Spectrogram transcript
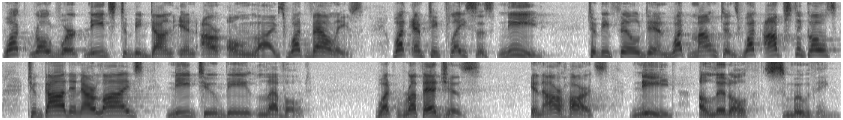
what road work needs to be done in our own lives? What valleys, what empty places need to be filled in? What mountains, what obstacles to God in our lives need to be leveled? What rough edges in our hearts need a little smoothing?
